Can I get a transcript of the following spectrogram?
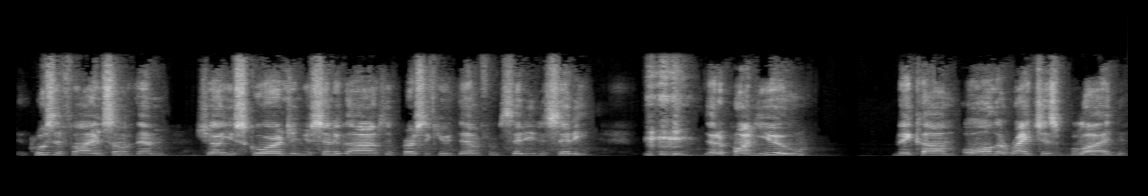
and crucify, and some of them shall ye scourge in your synagogues and persecute them from city to city, that upon you may come all the righteous blood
